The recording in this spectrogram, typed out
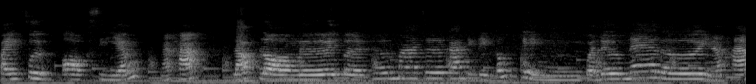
ไปฝึกออกเสียงนะคะ รับรองเลยเปิดเทอมมาเจอกันเด็กๆต้องเก่งกว่าเดิมแน่เลยนะคะ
